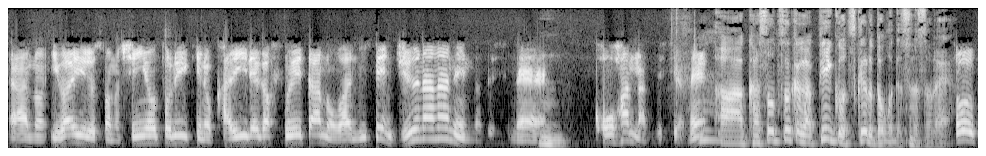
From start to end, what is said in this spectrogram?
あのいわゆるその信用取引の借り入れが増えたのは2017年のですね、うん後半なんですよね。ああ、仮想通貨がピークをつけるとこですね、それ。そう、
